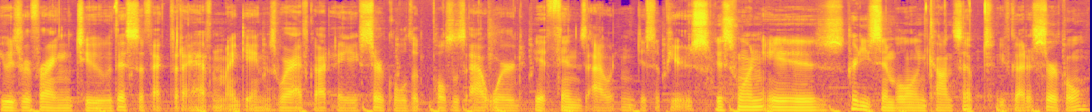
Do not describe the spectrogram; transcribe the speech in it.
He was referring to this effect that I have in my games where I've got a circle that pulses outward, it thins out and disappears. This one is pretty simple in concept. You've got a circle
